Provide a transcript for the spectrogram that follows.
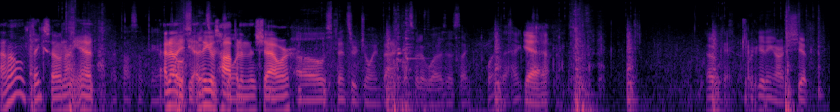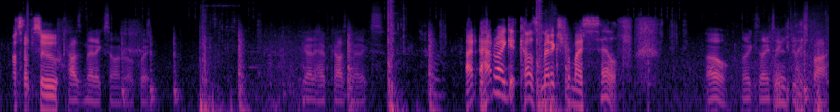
I don't think so. Not yet. I thought something. I know. Oh, I think he Spencer was hopping joined. in the shower. Oh, Spencer joined back. That's what it was. I was like, what the heck? Yeah. Okay, we're getting our ship What's up, Sue? cosmetics on real quick. You gotta have cosmetics. How, how do I get cosmetics for myself? Oh, let me, let me take you to the spot.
